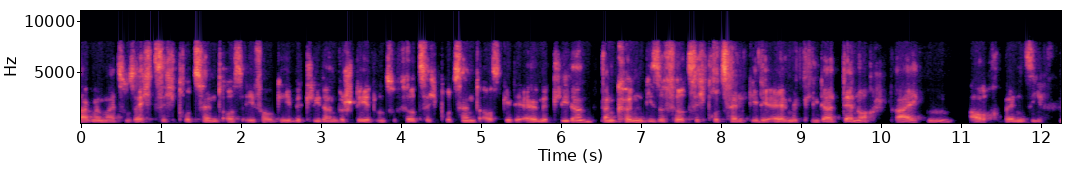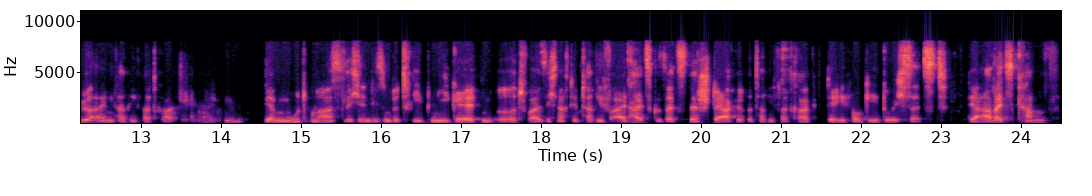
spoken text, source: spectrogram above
sagen wir mal zu 60 Prozent aus EVG-Mitgliedern besteht und zu 40 Prozent aus GDL-Mitgliedern, dann können diese 40 Prozent GDL-Mitglieder dennoch streiken, auch wenn sie für einen Tarifvertrag streiken der mutmaßlich in diesem Betrieb nie gelten wird, weil sich nach dem Tarifeinheitsgesetz der stärkere Tarifvertrag der EVG durchsetzt. Der Arbeitskampf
